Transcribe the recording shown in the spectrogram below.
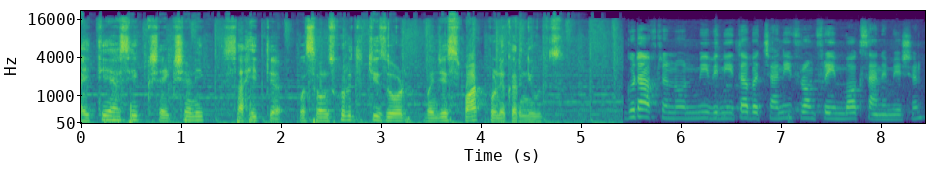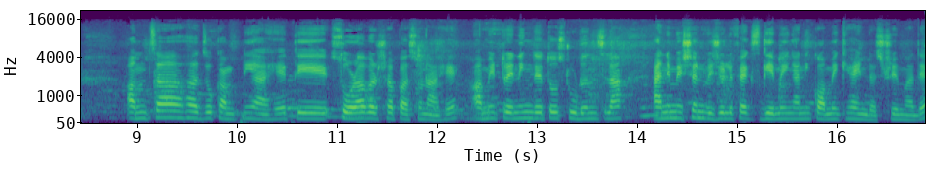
ऐतिहासिक शैक्षणिक साहित्य व संस्कृतीची जोड म्हणजे स्मार्ट पुणेकर न्यूज. गुड आफ्टरनून मी Vinita Bachchani from Framebox animation आमचा हा जो कंपनी आहे ते सोळा वर्षापासून आहे. आम्ही ट्रेनिंग देतो स्टुडंट्सला ॲनिमेशन व्हिज्युअल इफेक्ट्स गेमिंग आणि कॉमिक ह्या इंडस्ट्रीमध्ये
